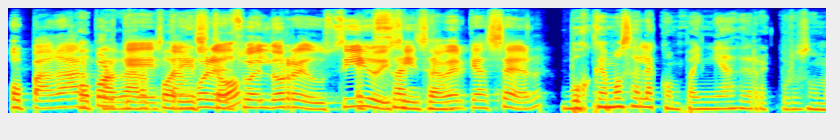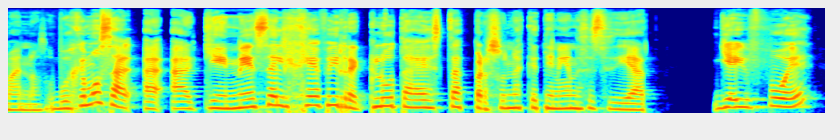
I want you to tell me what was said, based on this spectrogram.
O pagar, porque pagar por están con el sueldo reducido y sin saber qué hacer. Busquemos a las compañías de recursos humanos. Busquemos a, a, quien es el jefe y recluta a estas personas que tienen necesidad. Y ahí fue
